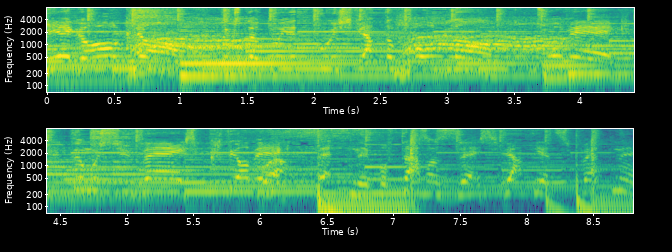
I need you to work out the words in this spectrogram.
jego ogrom To kształtuje twój światopogląd. Człowiek, to musi wejść w krwiobieg. Setny, powtarzasz, że świat jest szpetny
